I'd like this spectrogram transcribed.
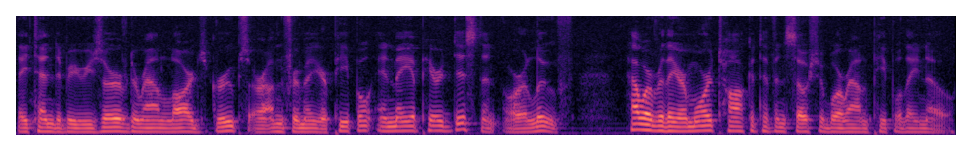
They tend to be reserved around large groups or unfamiliar people and may appear distant or aloof. However, they are more talkative and sociable around people they know.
